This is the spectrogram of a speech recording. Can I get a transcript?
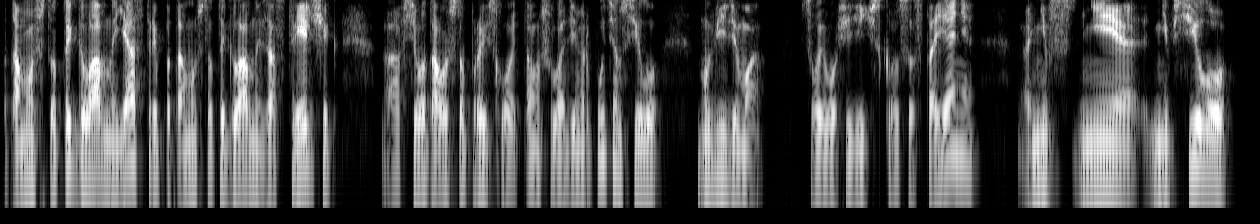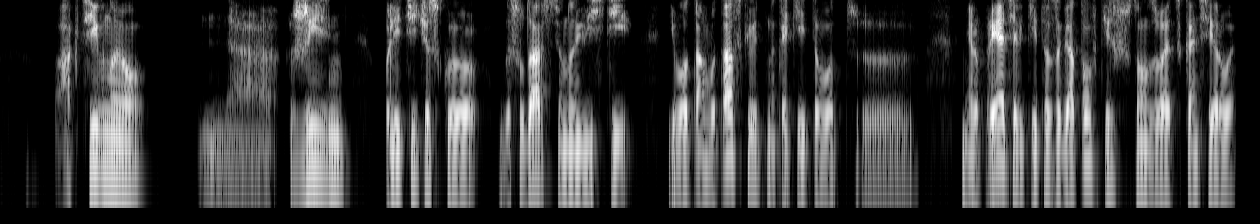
потому что ты главный ястреб, потому что ты главный застрельщик всего того, что происходит. Потому что Владимир Путин в силу, ну, видимо, своего физического состояния, не в, не, не в силу активную жизнь политическую, государственную вести. Его там вытаскивают на какие-то вот э, мероприятия, какие-то заготовки, что называется, консервы,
